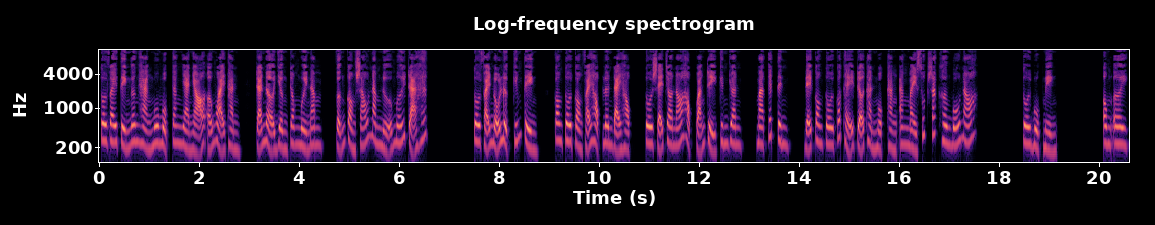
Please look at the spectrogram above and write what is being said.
Tôi vay tiền ngân hàng mua một căn nhà nhỏ ở ngoại thành, trả nợ dần trong 10 năm, vẫn còn 6 năm nữa mới trả hết. Tôi phải nỗ lực kiếm tiền, con tôi còn phải học lên đại học, tôi sẽ cho nó học quản trị kinh doanh, marketing, để con tôi có thể trở thành một thằng ăn mày xuất sắc hơn bố nó. Tôi buộc miệng. Ông ơi,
